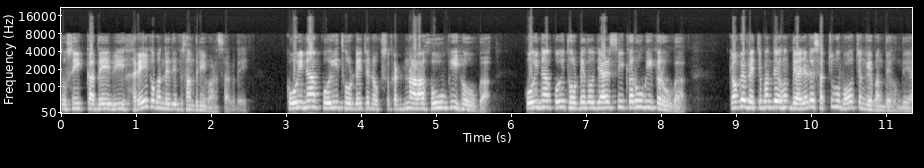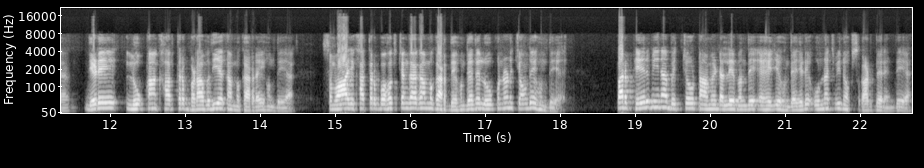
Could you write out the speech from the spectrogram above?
ਤੁਸੀਂ ਕਦੇ ਵੀ ਹਰੇਕ ਬੰਦੇ ਦੀ ਪਸੰਦ ਨਹੀਂ ਬਣ ਸਕਦੇ। ਕੋਈ ਨਾ ਕੋਈ ਤੁਹਾਡੇ 'ਚ ਨੁਕਸ ਕੱਢਣ ਵਾਲਾ ਹੋਊਗੀ ਹੋਊਗਾ। ਕੋਈ ਨਾ ਕੋਈ ਤੁਹਾਡੇ ਤੋਂ ਜੈਲਸੀ ਕਰੂਗੀ ਕਰੂਗਾ। ਕਿਉਂਕਿ ਵਿੱਚ ਬੰਦੇ ਹੁੰਦੇ ਆ ਜਿਹੜੇ ਸੱਚੋਂ ਬਹੁਤ ਚੰਗੇ ਬੰਦੇ ਹੁੰਦੇ ਆ, ਜਿਹੜੇ ਲੋਕਾਂ ਖਾਤਰ ਬੜਾ ਵਧੀਆ ਕੰਮ ਕਰ ਰਹੇ ਹੁੰਦੇ ਆ, ਸਮਾਜ ਖਾਤਰ ਬਹੁਤ ਚੰਗਾ ਕੰਮ ਕਰਦੇ ਹੁੰਦੇ ਆ ਤੇ ਲੋਕ ਉਹਨਾਂ ਨੂੰ ਚਾਹੁੰਦੇ ਹੁੰਦੇ ਆ। ਪਰ ਫਿਰ ਵੀ ਨਾ ਵਿੱਚੋਂ ਟਾਵੇਂ ਟੱਲੇ ਬੰਦੇ ਇਹੋ ਜਿਹੇ ਹੁੰਦੇ ਆ ਜਿਹੜੇ ਉਹਨਾਂ 'ਚ ਵੀ ਨੁਕਸ ਕੱਢਦੇ ਰਹਿੰਦੇ ਆ,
